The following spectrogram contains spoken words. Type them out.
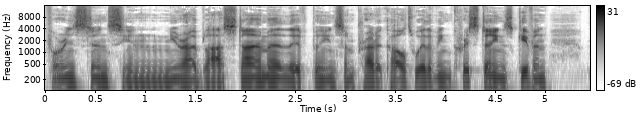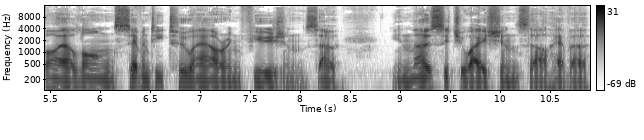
for instance, in neuroblastoma, there have been some protocols where the vincristine is given by a long 72 hour infusion. So in those situations, they'll have a,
